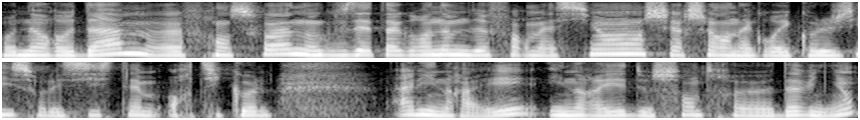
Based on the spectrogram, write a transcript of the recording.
honneur aux dames, euh, François, donc vous êtes agronome de formation, chercheur en agroécologie sur les systèmes horticoles à l'INRAE, INRAE de Centre d'Avignon.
